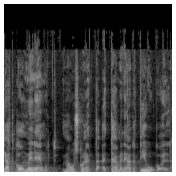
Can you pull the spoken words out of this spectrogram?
jatkoon menee, mutta mä uskon, että, että tämä menee aika tiukoille.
